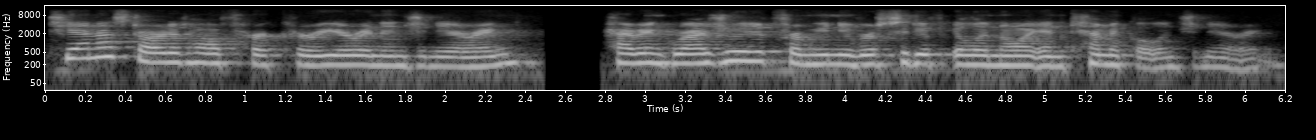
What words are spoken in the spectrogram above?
Tiana started off her career in engineering, having graduated from University of Illinois in chemical engineering.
